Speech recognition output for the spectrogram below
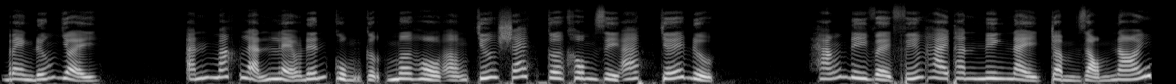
Bèn đứng dậy. Ánh mắt lạnh lẽo đến cùng cực mơ hồ ẩn chứa sát cơ không gì áp chế được. Hắn đi về phía hai thanh niên này trầm giọng nói.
